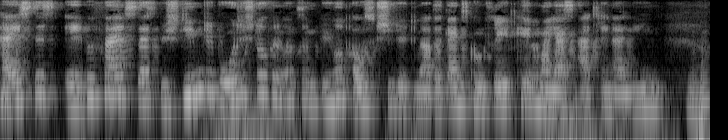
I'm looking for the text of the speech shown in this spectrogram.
heißt es ebenfalls, dass bestimmte Bodenstoffe in unserem Gehirn ausgeschüttet werden. Ganz konkret kennen wir ja das Adrenalin. Mhm.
